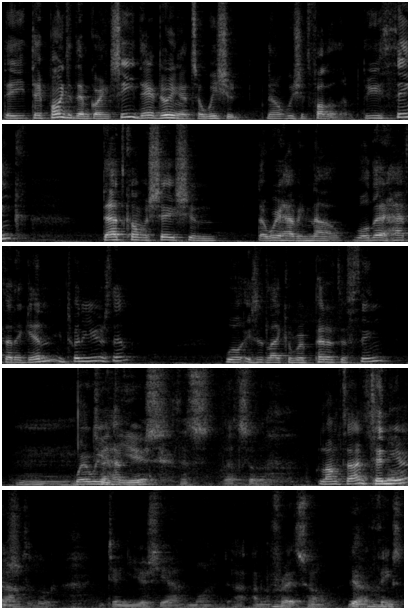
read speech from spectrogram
they they point at them going, see, they're doing it, so we should you know we should follow them. Do you think that conversation that we're having now will they have that again in 20 years then? Will is it like a repetitive thing? Mm, Where we 20 have- years. That's that's a long time, ten long years. time to look. Ten years, yeah. More, I'm afraid so. Yeah. Yeah, things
